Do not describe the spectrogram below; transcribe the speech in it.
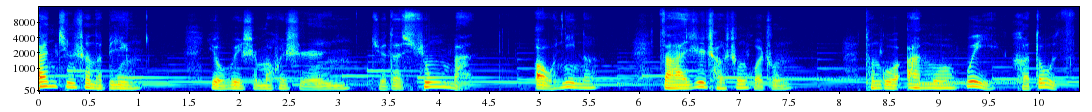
肝经上的病，又为什么会使人觉得胸满、呕逆呢？在日常生活中，通过按摩胃和肚子，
